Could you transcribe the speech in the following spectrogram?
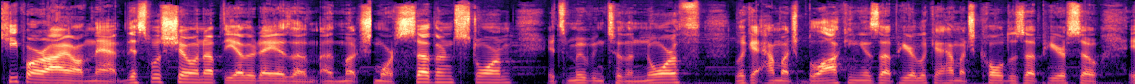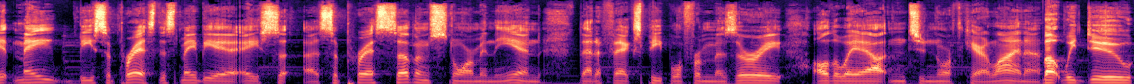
keep our eye on that. This was showing up the other day as a, a, much more southern storm. It's moving to the north. Look at how much blocking is up here. Look at how much cold is up here. So it may be suppressed. This may be a, a, a suppressed southern storm in the end that affects people from Missouri all the way out into North Carolina. But we do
